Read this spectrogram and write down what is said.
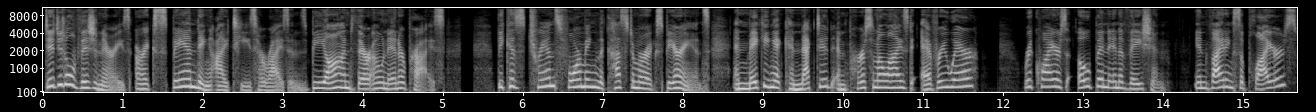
Digital visionaries are expanding IT's horizons beyond their own enterprise because transforming the customer experience and making it connected and personalized everywhere requires open innovation inviting suppliers,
